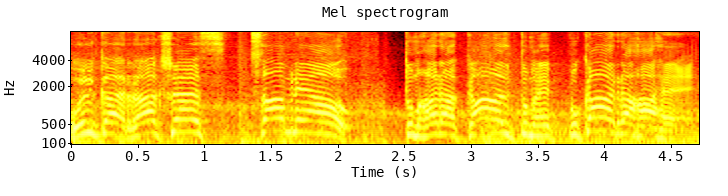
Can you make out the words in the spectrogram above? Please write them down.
उल्का राक्षस सामने आओ। तुम्हारा काल तुम्हें पुकार रहा है।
